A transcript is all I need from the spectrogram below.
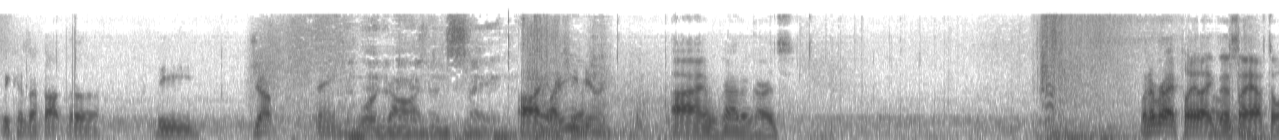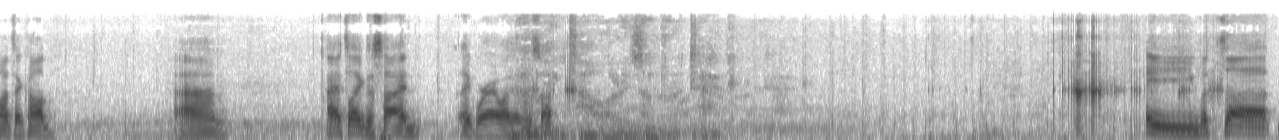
Because I thought the, the jump things were gone. been. Oh, I What got are you. you doing? I'm grabbing cards. Whenever I play like this, I have to what's it called? Um, I have to like decide like where I want it and stuff. Tower is under attack. Hey, what's up?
